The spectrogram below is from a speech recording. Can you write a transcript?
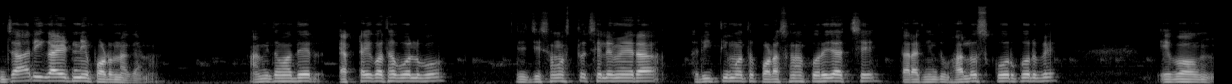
যারই গাইড নিয়ে পড়ো না কেন। আমি তোমাদের একটাই কথা বলব যে যে সমস্ত ছেলেমেয়েরা রীতিমতো পড়াশোনা করে যাচ্ছে, তারা কিন্তু ভালো স্কোর করবে এবং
